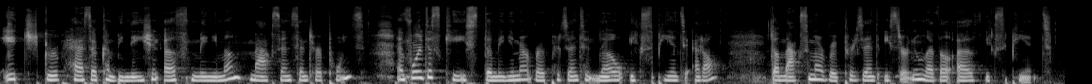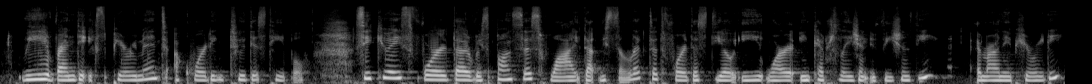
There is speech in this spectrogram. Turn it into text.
Each group has a combination of minimum, max, and center points. And for this case, the minimum represents no excipient at all. The maximum represents a certain level of excipient. We ran the experiment according to this table. CQAs for the responses Y that we selected for this DOE were encapsulation efficiency, mRNA purity,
